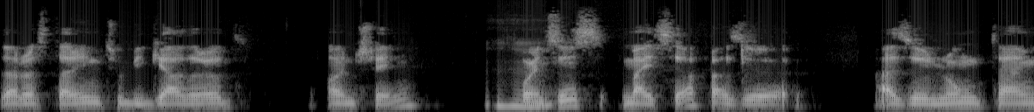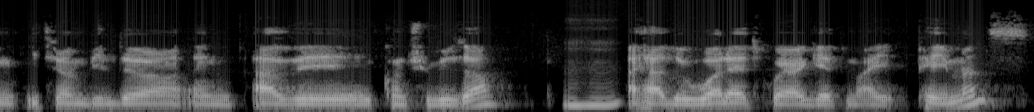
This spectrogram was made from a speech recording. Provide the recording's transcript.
that are starting to be gathered on chain Mm-hmm. For instance, myself as a as a long time Ethereum builder and Aave contributor, mm-hmm. I had a wallet where I get my payments.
